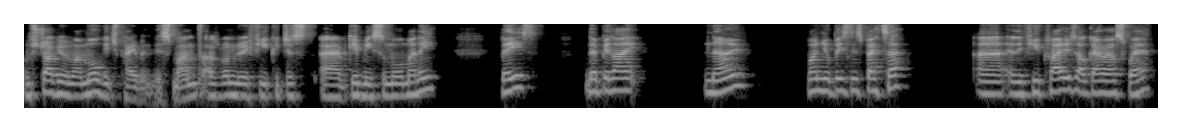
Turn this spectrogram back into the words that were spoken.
I'm struggling with my mortgage payment this month. I was wondering if you could just uh, give me some more money, please. They'd be like, no, run your business better uh, and if you close, I'll go elsewhere.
